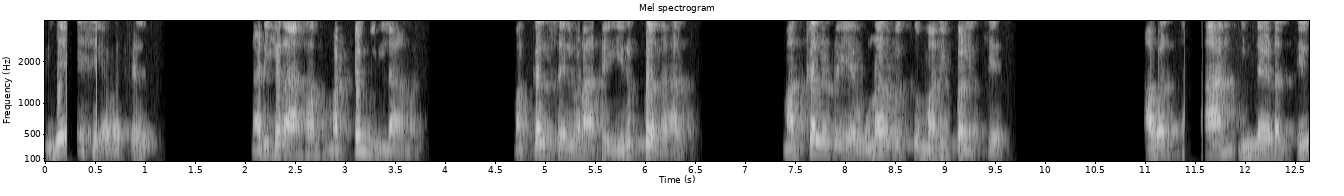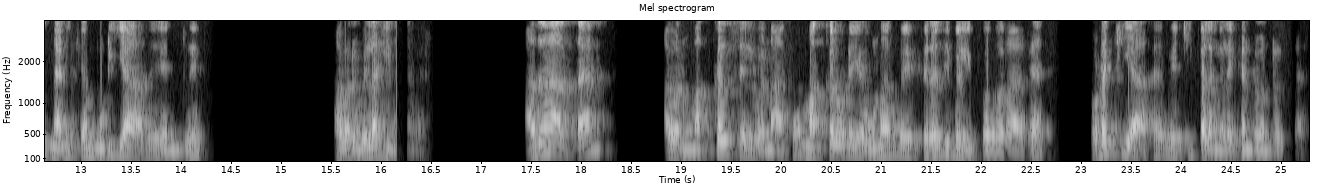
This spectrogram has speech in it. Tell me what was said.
விஜய் அவர்கள் நடிகராக மட்டும் இல்லாமல் மக்கள் செல்வனாக இருப்பதால் மக்களுடைய உணர்வுக்கு மதிப்பளித்து அவர் தான் இந்த இடத்தில் நடிக்க முடியாது என்று அவர் விலகினார். அதனால்தான் அவர் மக்கள் செல்வனாக மக்களுடைய உணர்வை பிரதிபலிப்பவராக தொடர்ச்சியாக வெற்றி களங்களை கண்டு கொண்டிருக்கிறார்.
